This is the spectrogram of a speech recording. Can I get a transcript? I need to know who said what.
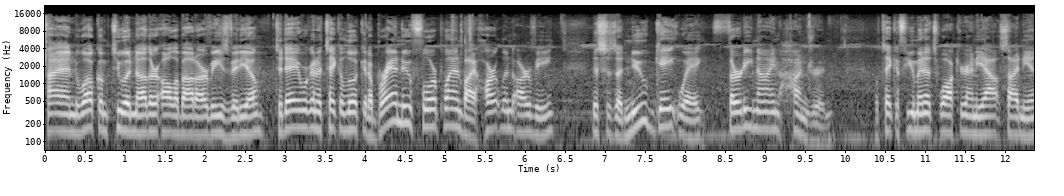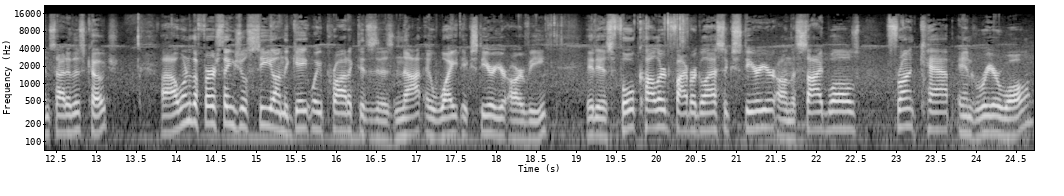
Speaker 1: Hi and welcome to another All About RVs video. Today we're going to take a look at a brand new floor plan by Heartland RV. This is a new Gateway 3900. We'll take a few minutes, walk you around the outside and the inside of this coach. Uh, one of the first things you'll see on the Gateway product is it is not a white exterior RV. It is full colored fiberglass exterior on the sidewalls, front cap, and rear wall.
